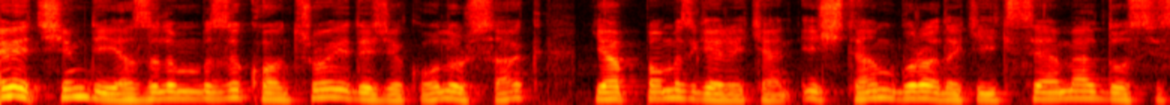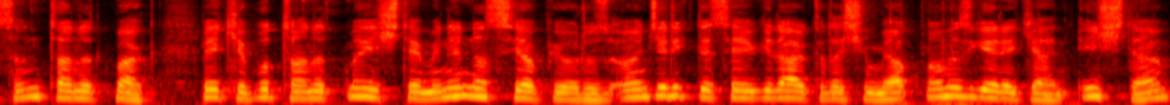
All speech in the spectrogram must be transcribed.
Evet şimdi yazılımımızı kontrol edecek olursak yapmamız gereken işlem buradaki XML dosyasını tanıtmak. Peki bu tanıtma işlemini nasıl yapıyoruz? Öncelikle sevgili arkadaşım yapmamız gereken işlem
